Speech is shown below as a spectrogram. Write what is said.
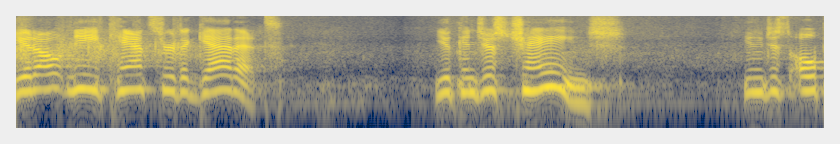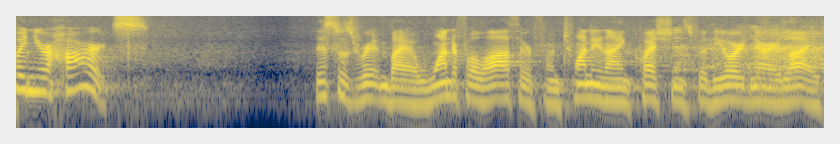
You don't need cancer to get it. You can just change. You can just open your hearts. This was written by a wonderful author from 29 Questions for the Ordinary Life.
